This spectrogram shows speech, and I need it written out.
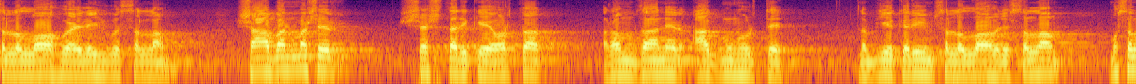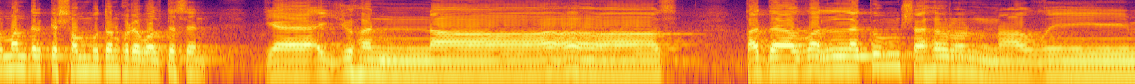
সাল্লাহ আলহি ওসাল্লাম শাহবান মাসের শেষ তারিখে অর্থাৎ রমজানের আগ মুহূর্তে নবী করিম সাল্লাহ আলি সাল্লাম মুসলমানদেরকে সম্বোধন করে বলতেছেন ইয়া আইয়ুহান্নাস قد ظلكم شهر عظيم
